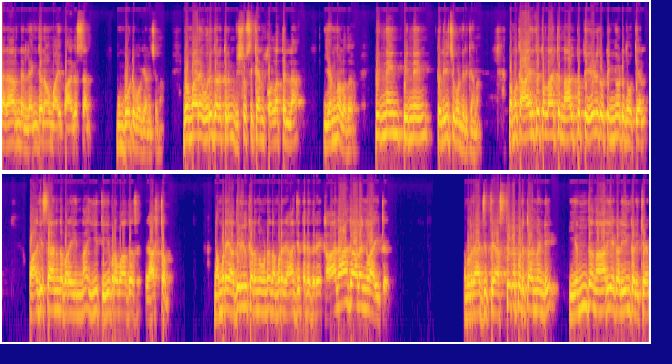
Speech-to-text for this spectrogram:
കരാറിന്റെ ലംഘനവുമായി പാകിസ്ഥാൻ മുമ്പോട്ട് പോവുകയാണ് ചെയ്യുന്നത്. ഇവന്മാരെ ഒരു തരത്തിലും വിശ്വസിക്കാൻ കൊള്ളത്തില്ല എന്നുള്ളത് പിന്നെയും പിന്നെയും തെളിയിച്ചു കൊണ്ടിരിക്കുകയാണ് നമുക്ക് ആയിരത്തി തൊള്ളായിരത്തി നാൽപ്പത്തി ഏഴ് തൊട്ട് ഇങ്ങോട്ട് നോക്കിയാൽ പാകിസ്ഥാൻ എന്ന് പറയുന്ന ഈ തീവ്രവാദ രാഷ്ട്രം നമ്മുടെ അതിരിൽ കടന്നുകൊണ്ട് നമ്മുടെ രാജ്യത്തിനെതിരെ കാലാകാലങ്ങളായിട്ട് നമ്മുടെ രാജ്യത്തെ അസ്ഥിരപ്പെടുത്താൻ വേണ്ടി എന്ത് നാറിയ കളിയും കളിക്കാൻ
